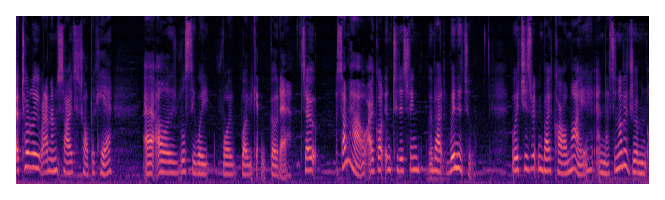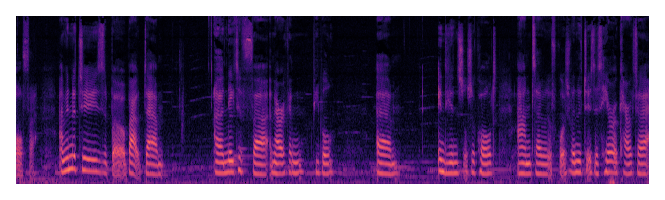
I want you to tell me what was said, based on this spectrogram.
a totally random side topic here. Uh, I'll we'll see where where, where we get go there. So somehow I got into this thing about Winnetou, which is written by Karl May, and that's another German author. And Winnetou is about um, uh, Native uh, American people, um, Indians also called, and so, of course, Winnetou is this hero character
